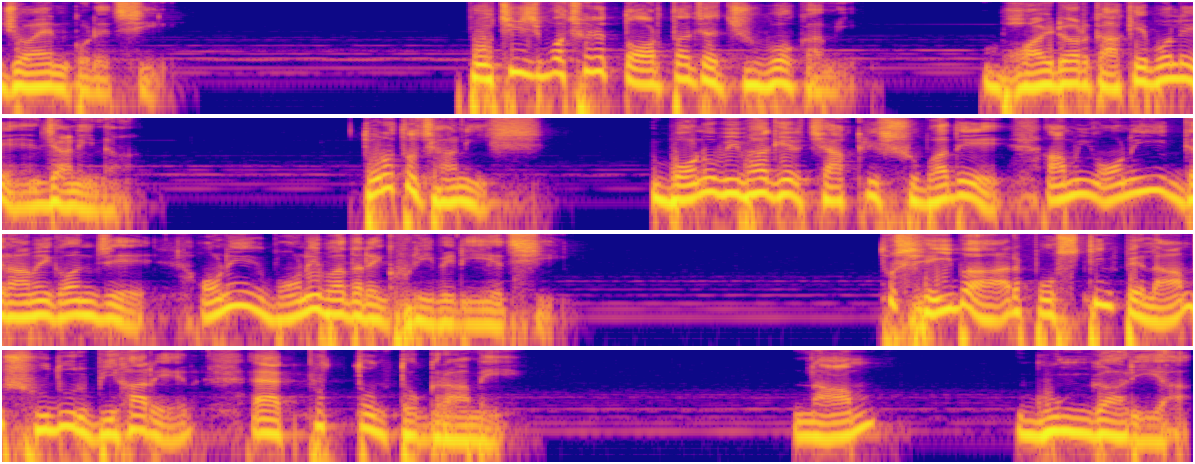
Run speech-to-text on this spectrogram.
জয়েন করেছি। পঁচিশ বছরের তরতাজা যুবক আমি। ভয়ডর কাকে বলে জানি না। তোরা তো জানিস বন বিভাগের চাকরির সুবাদে আমি অনেক গ্রামে গঞ্জে অনেক বনে বাদারে ঘুরে বেরিয়েছি তো সেইবার পোস্টিং পেলাম সুদূর বিহারের এক প্রত্যন্ত গ্রামে। নাম গুঙ্গারিয়া।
